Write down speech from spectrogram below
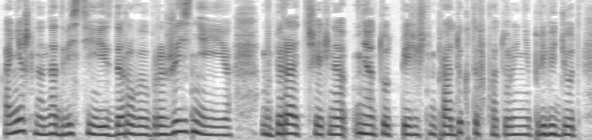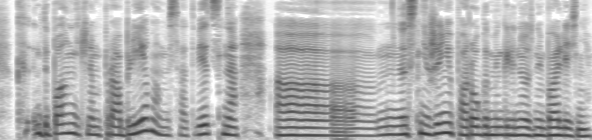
конечно, надо вести и здоровый образ жизни, и выбирать тщательно э, тот перечень продуктов, который не приведет к дополнительным проблемам и, соответственно, а, снижению порога мигренозной болезни.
